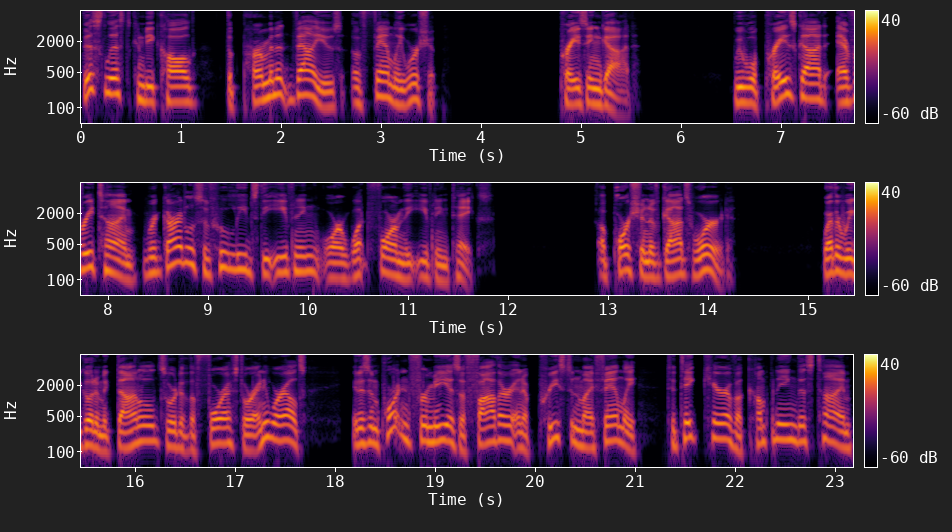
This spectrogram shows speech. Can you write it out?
This list can be called the permanent values of family worship. Praising God. We will praise God every time, regardless of who leads the evening or what form the evening takes. A portion of God's Word. Whether we go to McDonald's or to the forest or anywhere else, it is important for me as a father and a priest in my family to take care of accompanying this time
